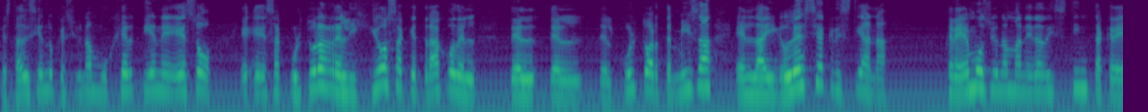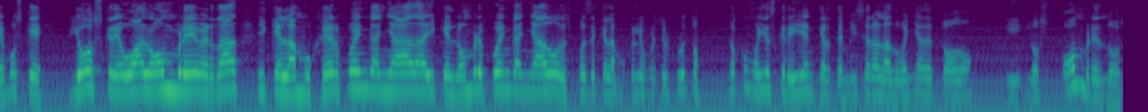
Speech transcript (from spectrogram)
está diciendo que si una mujer tiene eso, e, esa cultura religiosa que trajo del, del, del, culto a Artemisa, en la iglesia cristiana creemos de una manera distinta, creemos que Dios creó al hombre, ¿verdad? Y que la mujer fue engañada y que el hombre fue engañado después de que la mujer le ofreció el fruto, no como ellas creían que Artemisa era la dueña de todo y los hombres, los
